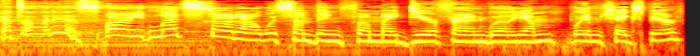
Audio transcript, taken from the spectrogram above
That's all it is. All right, let's start out with something from my dear friend William, William Shakespeare.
